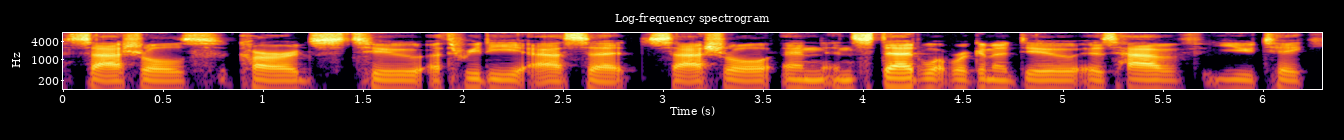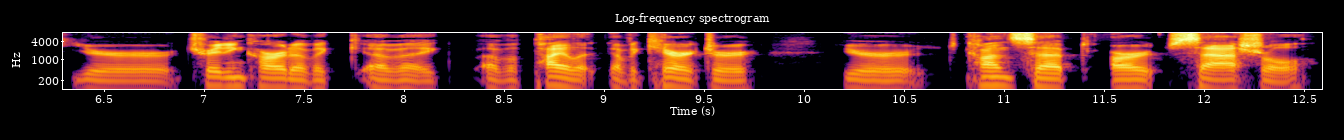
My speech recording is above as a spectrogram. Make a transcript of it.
satchels cards to a 3D asset satchel, and instead what we're going to do is have you take your trading card of a of a of a pilot of a character, your concept art satchel,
